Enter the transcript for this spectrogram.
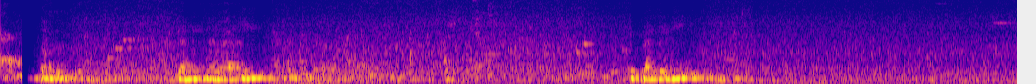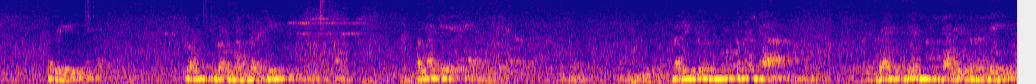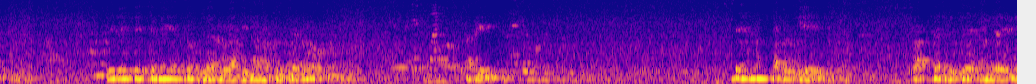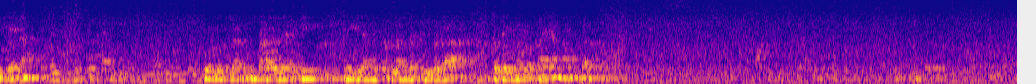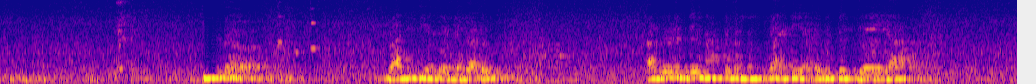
కమిషనర్ వారికి సిబ్బందికి మరి కౌన్సిలర్లందరికీ అలాగే మరి ఈరోజు నూతనంగా వైస్ చైర్మన్ బాధ్యత నుండి ఏదైతే చెన్నయ్య సోబ్ గారు రాజీనామా చేశారో మరి చైర్మన్ పదవికి తాత్కాలిక చైర్మన్గా ఎన్నికైన కోలూరు నరసింహారావు గారికి మీడియా మిత్రులందరికీ కూడా హృదయపూర్వకమైన నమస్కారం. రాజకీయాలు కాదు. అభివృద్ధి మాచల మున్సిపాలిటీ అభివృద్ధి ధ్యేయంగా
